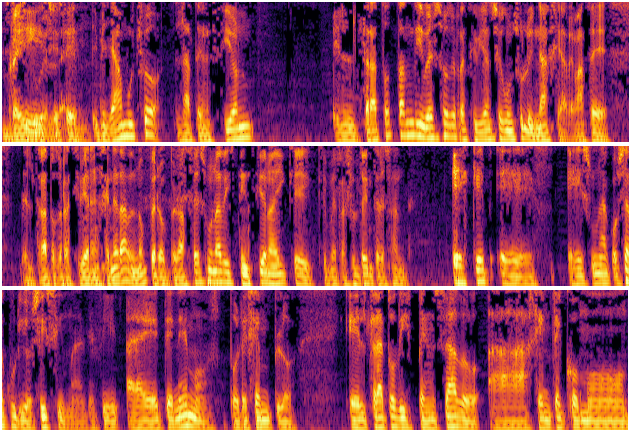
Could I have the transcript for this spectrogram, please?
sí, sí, sí. y me llama mucho la atención el trato tan diverso que recibían según su linaje, además del trato que recibían en general, ¿no? Pero, pero haces una distinción ahí que me resulta interesante es que eh, es una cosa curiosísima. Es decir, eh, tenemos, por ejemplo, el trato dispensado a gente como,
